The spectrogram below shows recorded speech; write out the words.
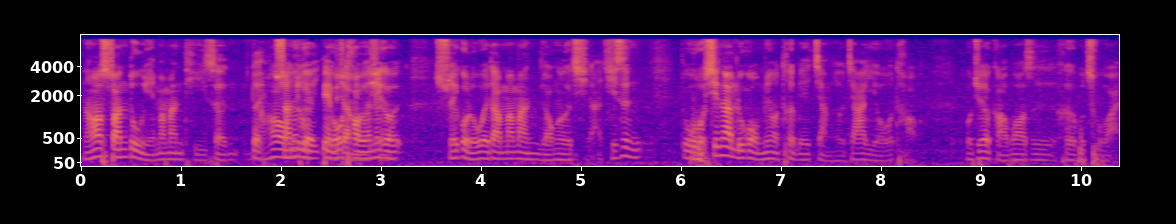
然后酸度也慢慢提升，然后那个油桃的那个水果的味道慢慢融合起来。其实我现在如果没有特别讲有加油桃，我觉得搞不好是喝不出来，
